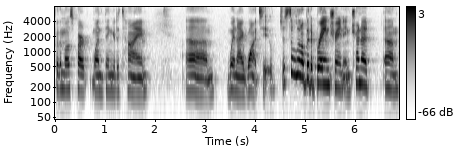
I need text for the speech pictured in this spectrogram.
for the most part, one thing at a time. Um, when I want to. Just a little bit of brain training, trying to um,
